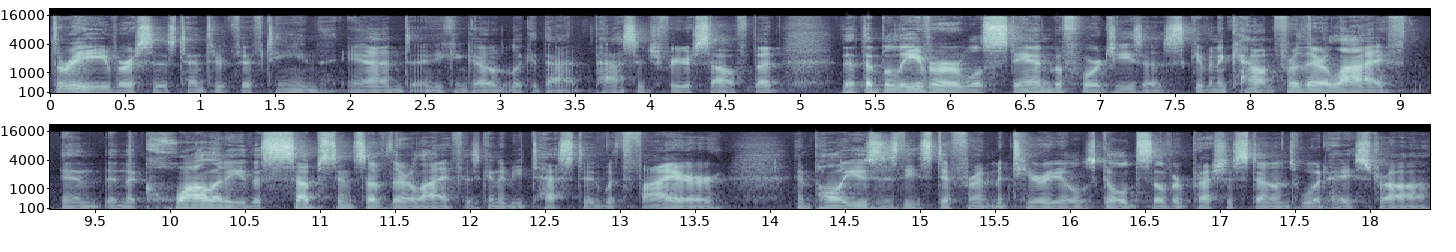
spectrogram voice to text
3, verses 10 through 15. And, and you can go look at that passage for yourself. But that the believer will stand before Jesus, give an account for their life, and, and the quality, the substance of their life is going to be tested with fire. And Paul uses these different materials gold, silver, precious stones, wood, hay, straw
